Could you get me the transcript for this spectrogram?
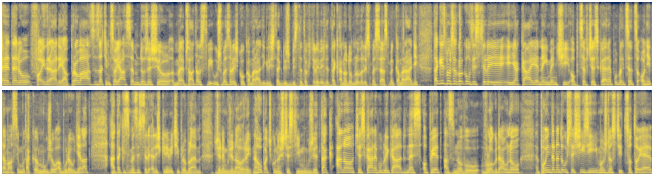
Éteru Fine Rádia. Pro vás, zatímco já jsem dořešil mé přátelství, už jsme s Eliškou kamarádi, když tak, když byste to chtěli vědět, tak ano, domluvili jsme se a jsme kamarádi. Taky jsme před chvilkou zjistili, jaká je nejmenší obce v České republice, co oni tam asi mu tak můžou a budou dělat. A taky jsme zjistili Elišky největší problém, že nemůže na hory. Na houpačku naštěstí může. Tak ano, Česká republika dnes opět a znovu v lockdownu. Po internetu už se šíří možnosti, co to je.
